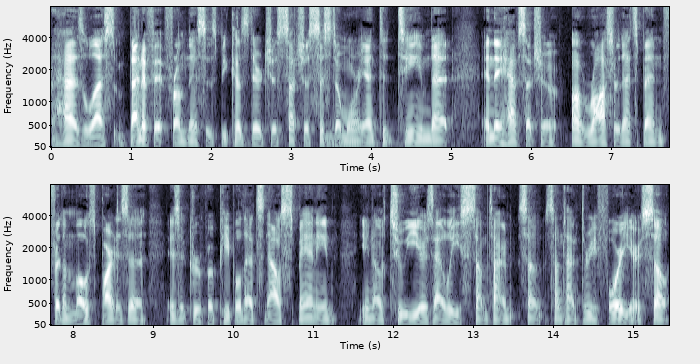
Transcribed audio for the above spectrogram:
has less benefit from this is because they're just such a system oriented team that and they have such a, a roster that's been for the most part is a is a group of people that's now spanning you know two years at least sometime some sometime three four years so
